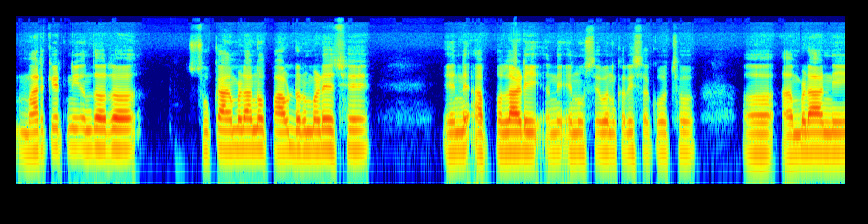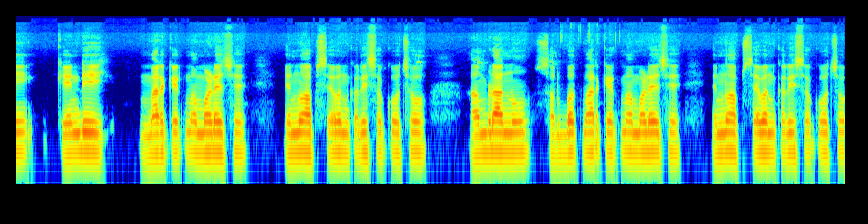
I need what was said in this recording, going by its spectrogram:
માર્કેટની અંદર સૂકા આંબળાનો પાવડર મળે છે. એને આપ પલાળી અને એનું સેવન કરી શકો છો. આમળાની કેન્ડી માર્કેટમાં મળે છે. એનું આપ સેવન કરી શકો છો. આંબળાનું શરબત માર્કેટમાં મળે છે, એનું આપ સેવન કરી શકો છો.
